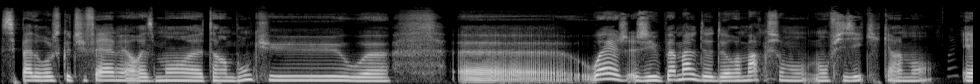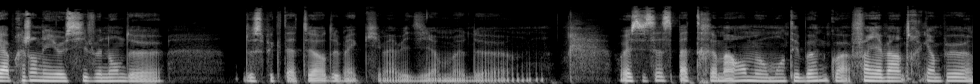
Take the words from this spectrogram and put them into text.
c'est pas drôle ce que tu fais, mais heureusement t'as un bon cul ou ouais j'ai eu pas mal de, de remarques sur mon, mon physique carrément. Et après j'en ai eu aussi venant de de spectateurs, de mecs qui m'avaient dit en mode ouais c'est ça c'est pas très marrant mais au moins t'es bonne quoi. Enfin il y avait un truc un peu euh,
